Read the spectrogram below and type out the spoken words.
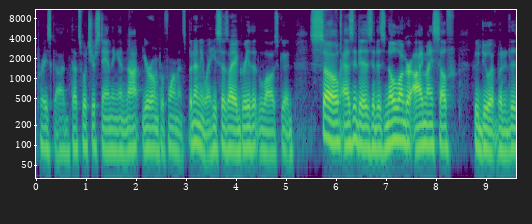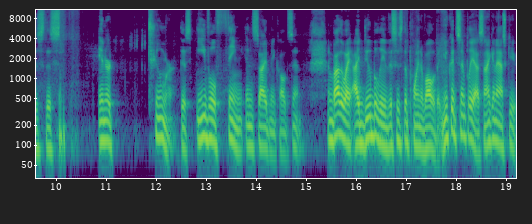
Praise God. That's what you're standing in, not your own performance. But anyway, he says, I agree that the law is good. So, as it is, it is no longer I myself who do it, but it is this inner tumor, this evil thing inside me called sin. And by the way, I do believe this is the point of all of it. You could simply ask, and I can ask you,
